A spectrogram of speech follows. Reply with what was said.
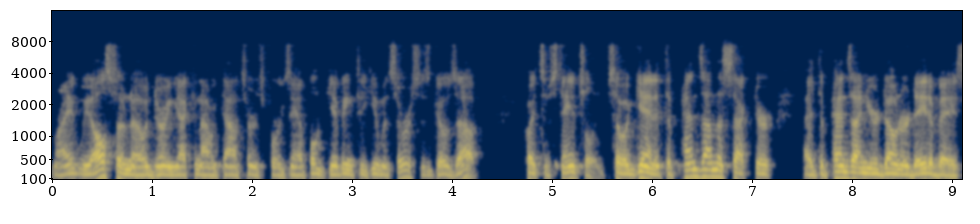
right? We also know during economic downturns, for example, giving to human services goes up quite substantially. So, again, it depends on the sector, it depends on your donor database.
